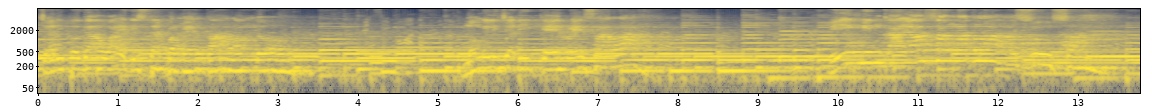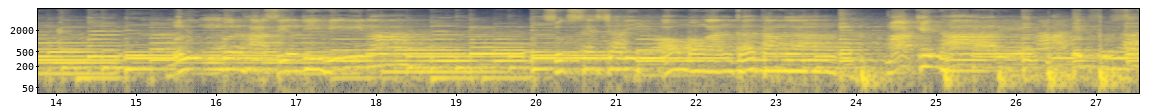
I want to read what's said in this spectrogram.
Jadi pegawai di stempel mental Londo salah. Ingin kaya sangatlah susah. Belum berhasil dihina. Sukses jadi omongan tetangga. Makin hari makin susah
